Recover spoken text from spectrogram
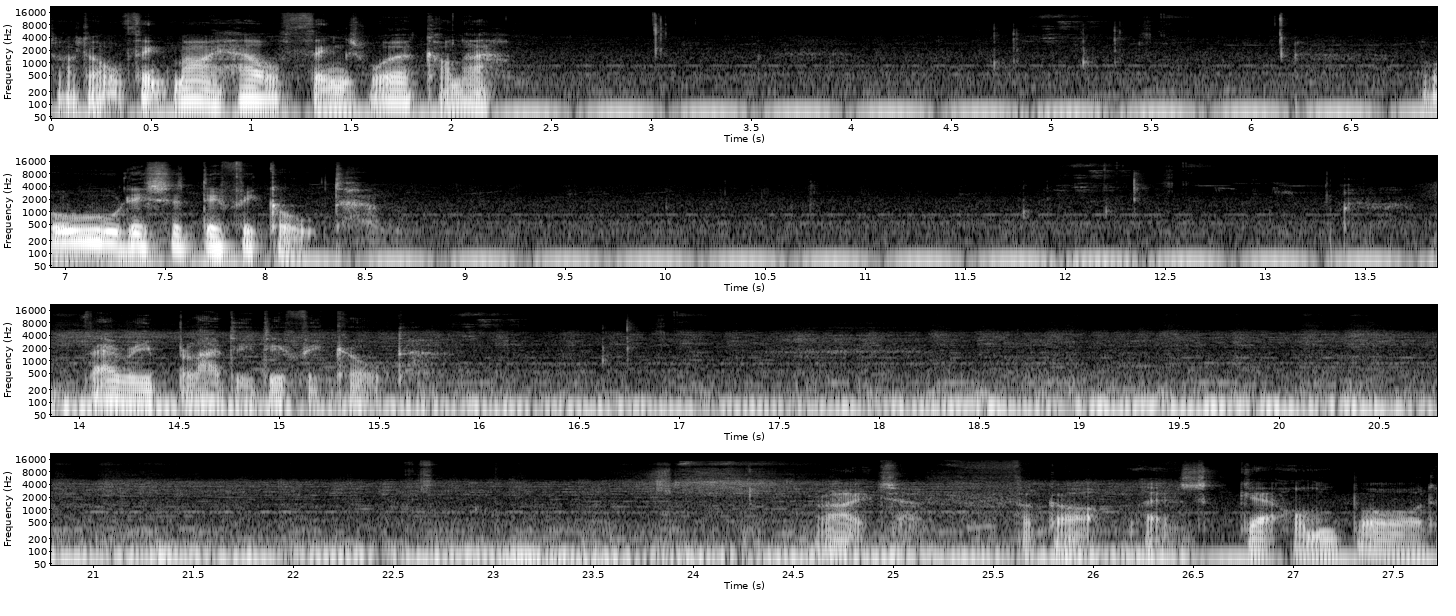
So I don't think my health things work on her. Oh, this is difficult. Very bloody difficult. Right, forgot. Let's get on board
